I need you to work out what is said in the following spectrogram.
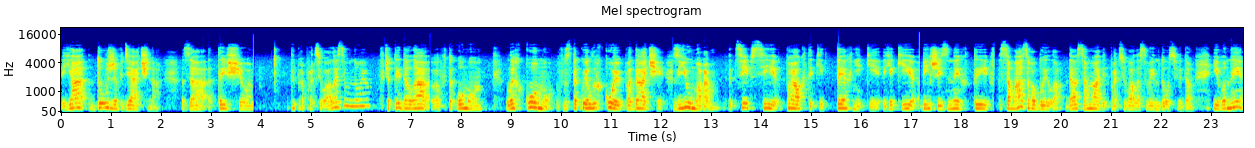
Я дуже вдячна за те, що ти пропрацювала зі мною, що ти дала е, в такому легкому, з такої легкої подачі, з юмором ці всі практики, техніки, які більшість з них ти сама зробила, да, сама відпрацювала своїм досвідом, і вони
